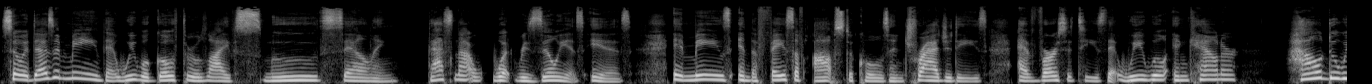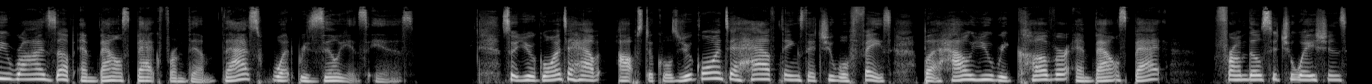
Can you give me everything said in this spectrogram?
So it doesn't mean that we will go through life smooth sailing. That's not what resilience is. It means in the face of obstacles and tragedies, adversities that we will encounter, how do we rise up and bounce back from them? That's what resilience is. So you're going to have obstacles. You're going to have things that you will face, but how you recover and bounce back from those situations,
